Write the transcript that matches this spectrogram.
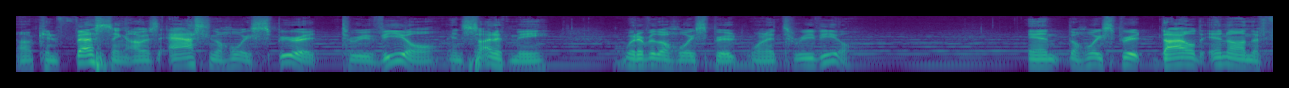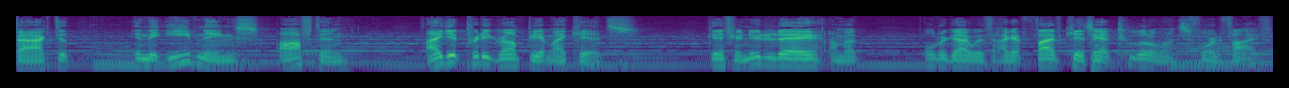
uh, confessing, I was asking the Holy Spirit to reveal inside of me whatever the Holy Spirit wanted to reveal. And the Holy Spirit dialed in on the fact that in the evenings, often, I get pretty grumpy at my kids. Again, if you're new today, I'm an older guy with, I got five kids. I got two little ones, four and five.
